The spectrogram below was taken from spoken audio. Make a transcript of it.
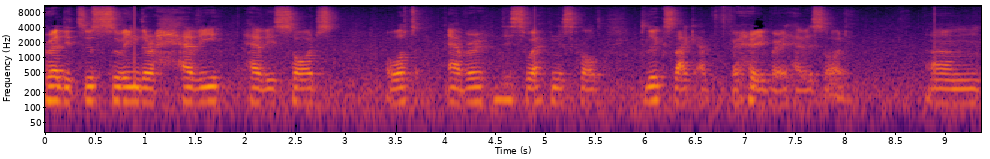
ready to swing their heavy, heavy swords, whatever this weapon is called. It looks like a very, very heavy sword. Um,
